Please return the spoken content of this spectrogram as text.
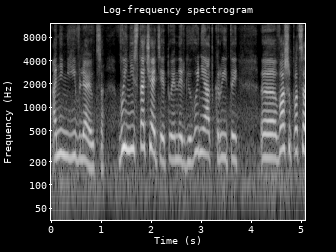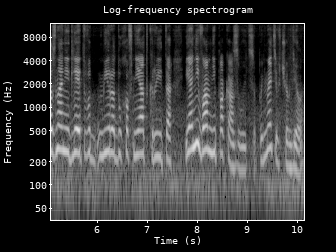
они не являются. Вы не источаете эту энергию, вы не открыты, э, ваше подсознание для этого мира духов не открыто, и они вам не показываются. Понимаете, в чем дело?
